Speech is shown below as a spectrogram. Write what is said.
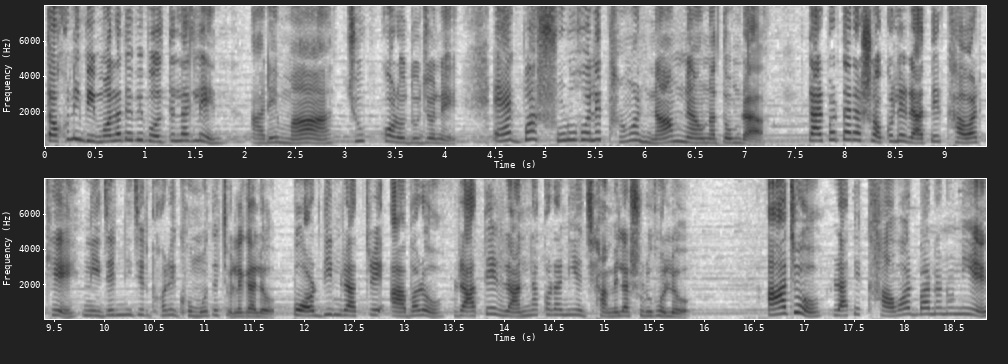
তখনই বিমলা দেবী বলতে লাগলেন আরে মা, চুপ করো দুজনে। একবার শুরু হলে থামার নাম নাও না তোমরা। তারপর তারা সকলে রাতের খাওয়ার খেয়ে নিজের নিজের ঘরে ঘুমোতে চলে গেল। পরদিন রাত্রে আবারও রাতের রান্না করা নিয়ে ঝামেলা শুরু হলো। আজও রাতে খাবার বানানো নিয়ে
